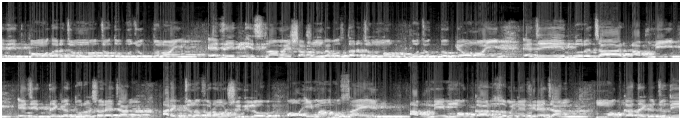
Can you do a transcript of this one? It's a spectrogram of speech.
এজিদ ক্ষমতার জন্য যত উপযুক্ত নয়, এজিদ ইসলামের শাসন ব্যবস্থার জন্য উপযুক্ত কেউ নয়। এজিদ দূরে চার, আপনি এজিদ থেকে দূরে সরে যান। আরেকজনে পরামর্শ দিল, ও ইমাম হুসাইন, আপনি মক্কার জমিনে ফিরে যান। মক্কা থেকে যদি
